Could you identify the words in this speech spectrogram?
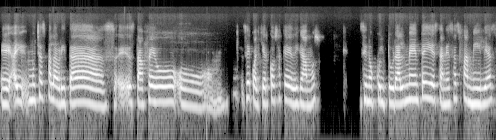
Eh, hay muchas palabritas, eh, está feo o sí, cualquier cosa que digamos, sino culturalmente y están esas familias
